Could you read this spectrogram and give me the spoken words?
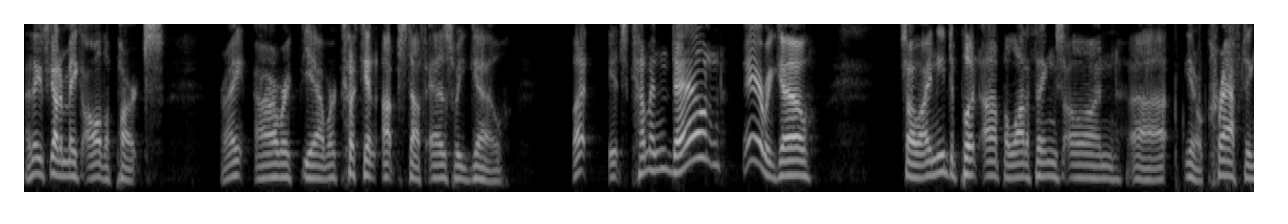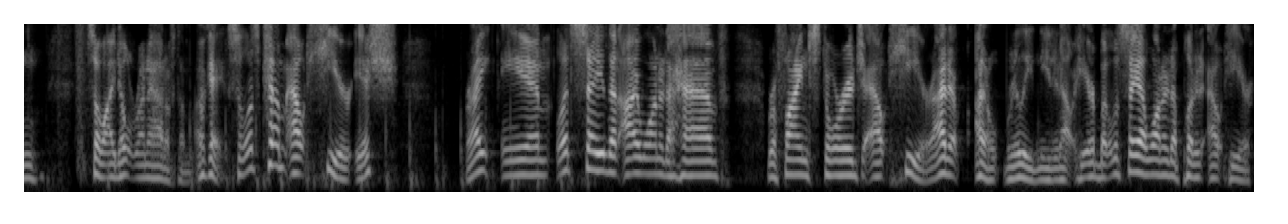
I think it's got to make all the parts right? Uh, we're, yeah, we're cooking up stuff as we go. But it's coming down. There we go. So I need to put up a lot of things on, uh, you know, crafting so I don't run out of them. Okay, so let's come out here-ish, right? And let's say that I wanted to have refined storage out here. I don't I don't really need it out here, but let's say I wanted to put it out here.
